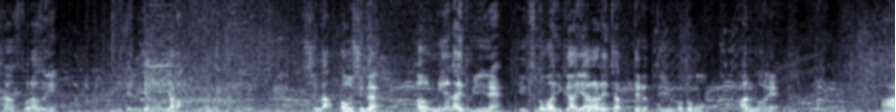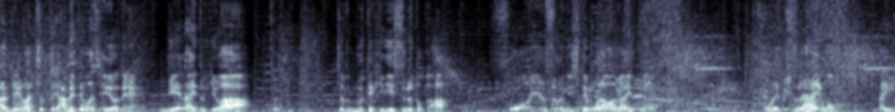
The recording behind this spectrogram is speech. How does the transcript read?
チャンス取らずに。いけるいける。やば。死んだ？あ死んでない。あの見えない時にねいつの間にかやられちゃってるっていうこともあるので。あれはちょっとやめてほしいよね。見えない時はちょっと無敵にするとかそういう風にしてもらわないと。俺辛いもん。はい、はい、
